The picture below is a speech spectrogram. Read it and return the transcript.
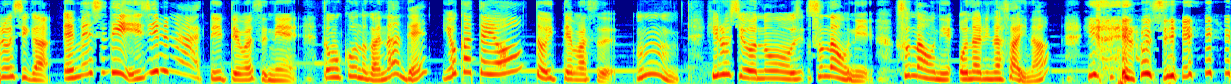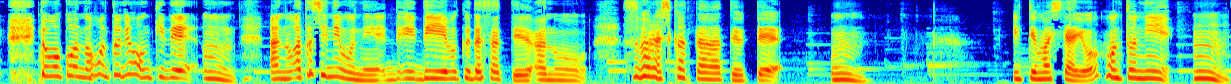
ろしが MSD いじるなって言ってますね。ともこんのがなんで？よかったよと言ってます。うん。ひろしはあの、素直に、素直におなりなさいな。ひろし。ともこんの本当に本気で、うん。あの、私にもね、D、DM くださって、あの、素晴らしかったって言って、うん。言ってましたよ。本当に。うん。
